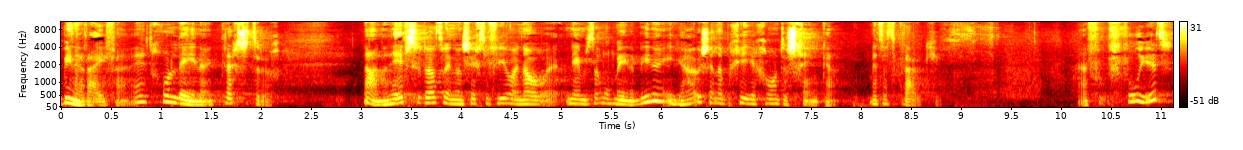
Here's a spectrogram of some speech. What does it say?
binnenrijven. Hè? Gewoon lenen, krijgt ze terug. Nou, dan heeft ze dat en dan zegt hij van, joh, nou eh, neem het allemaal mee naar binnen in je huis en dan begin je gewoon te schenken met het kruikje. voel je het?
